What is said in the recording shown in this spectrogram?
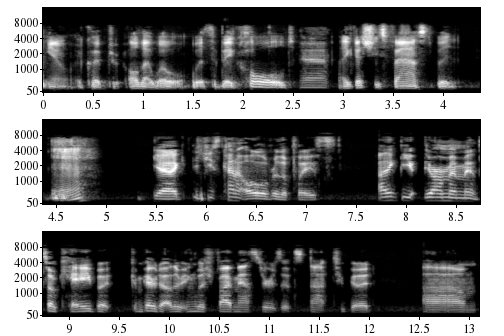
you know, equipped all that well with a big hold. Yeah, I guess she's fast, but eh. yeah, she's kind of all over the place. I think the the armament's okay, but compared to other English five masters, it's not too good. Um,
